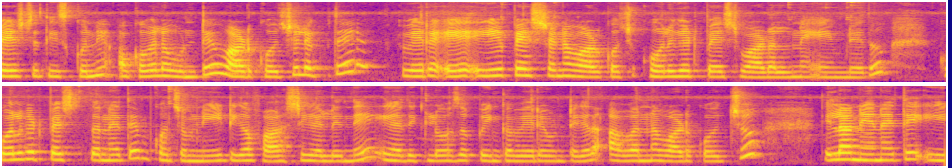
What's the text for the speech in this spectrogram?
పేస్ట్ తీసుకొని ఒకవేళ ఉంటే వాడుకోవచ్చు. లేకపోతే వేరే ఏ ఏ పేస్ట్ అయినా వాడుకోవచ్చు. కోల్గేట్ పేస్ట్ వాడాలని ఏం లేదు. కోల్గేట్ పేస్ట్తోనైతే కొంచెం నీట్గా ఫాస్ట్గా వెళ్ళింది. అది క్లోజప్ ఇంకా వేరే ఉంటాయి కదా అవన్నీ వాడుకోవచ్చు. ఇలా నేనైతే ఈ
